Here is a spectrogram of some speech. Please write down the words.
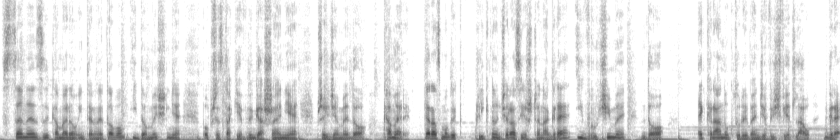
w scenę z kamerą internetową i domyślnie poprzez takie wygaszenie przejdziemy do kamery. Teraz mogę kliknąć raz jeszcze na grę i wrócimy do ekranu, który będzie wyświetlał grę.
